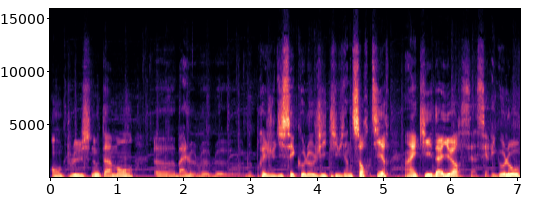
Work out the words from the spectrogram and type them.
en plus notamment euh, bah, le, le- le- le préjudice écologique qui vient de sortir, hein, et qui est d'ailleurs, c'est assez rigolo.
